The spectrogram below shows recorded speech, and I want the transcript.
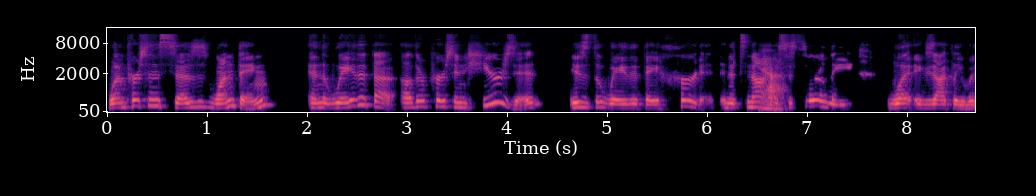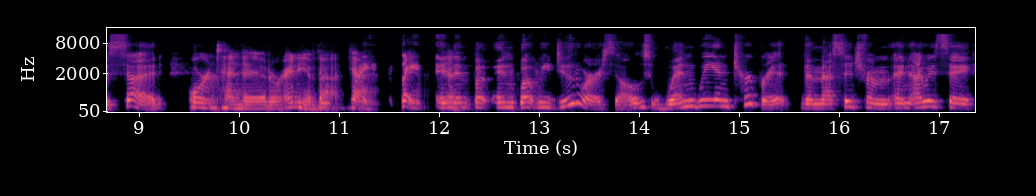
one person says one thing and the way that that other person hears it is the way that they heard it and it's not yeah. necessarily what exactly was said or intended or any of that yeah right right and yeah. then but and what we do to ourselves when we interpret the message from and i would say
